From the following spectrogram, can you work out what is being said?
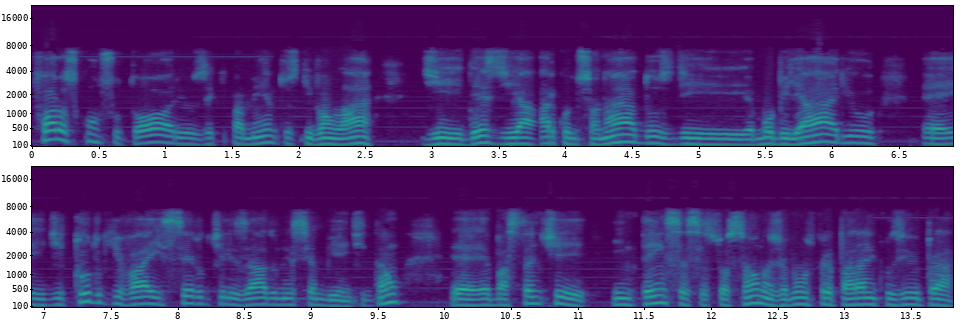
fora os consultórios, equipamentos que vão lá de desde ar condicionados, de mobiliário é, e de tudo que vai ser utilizado nesse ambiente. Então é, é bastante intensa essa situação. Nós já vamos preparar, inclusive, para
